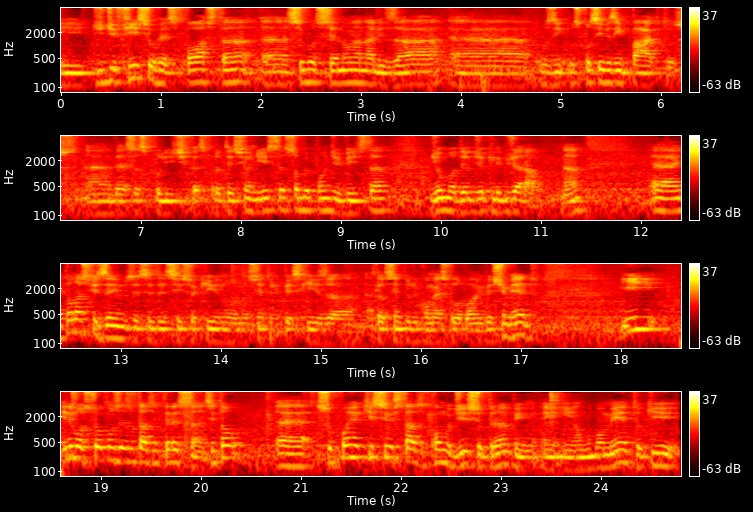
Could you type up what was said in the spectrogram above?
e de difícil resposta uh, se você não analisar uh, os, os, possíveis impactos uh, dessas políticas protecionistas sob o ponto de vista de um modelo de equilíbrio geral. Né? então, nós fizemos esse exercício aqui no, no centro de pesquisa, que é o Centro de Comércio Global e Investimento, e ele mostrou alguns resultados interessantes. Então, é, suponha que se o Estados, como disse o Trump em, em, algum momento, que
